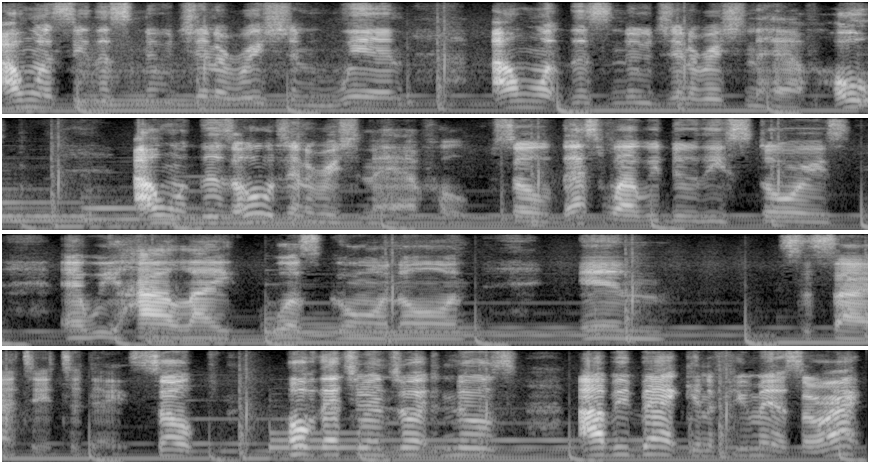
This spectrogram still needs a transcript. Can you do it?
I want to see this new generation win. I want this new generation to have hope. I want this old generation to have hope. So that's why we do these stories and we highlight what's going on in society today. So hope that you enjoyed the news. I'll be back in a few minutes, all right?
